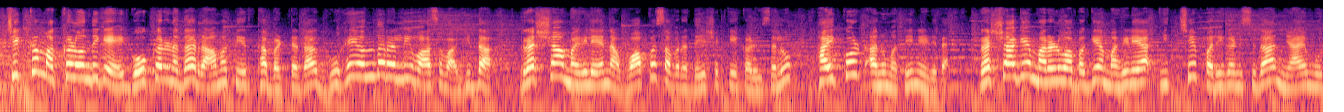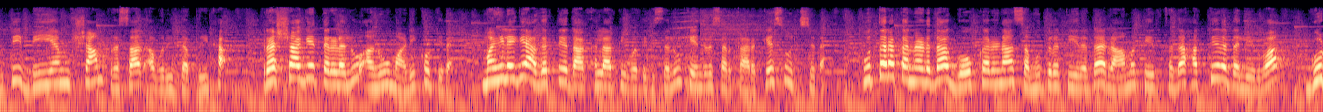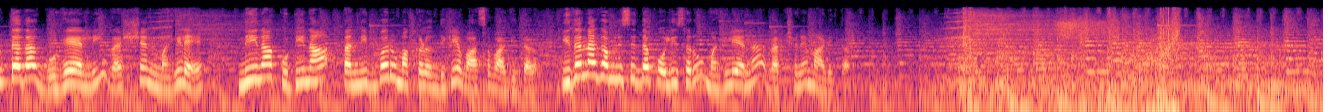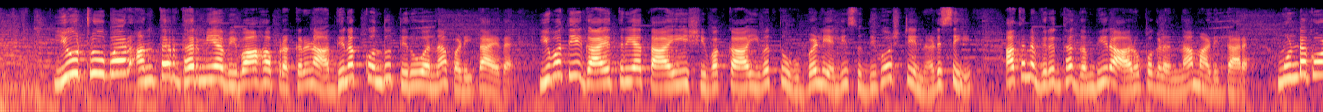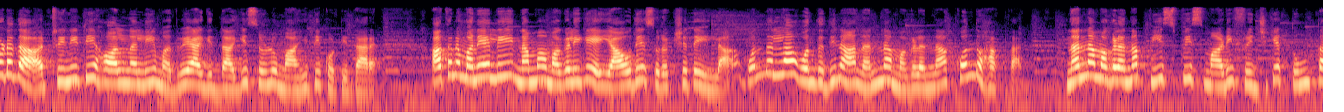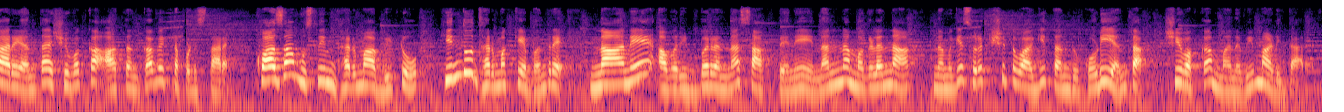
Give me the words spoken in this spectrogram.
ಚಿಕ್ಕ ಮಕ್ಕಳೊಂದಿಗೆ ಗೋಕರ್ಣದ ರಾಮತೀರ್ಥ ಬೆಟ್ಟದ ಗುಹೆಯೊಂದರಲ್ಲಿ ವಾಸವಾಗಿದ್ದ ರಷ್ಯಾ ಮಹಿಳೆಯನ್ನ ವಾಪಸ್ ಅವರ ದೇಶಕ್ಕೆ ಕಳುಹಿಸಲು ಹೈಕೋರ್ಟ್ ಅನುಮತಿ ನೀಡಿದೆ. ರಷ್ಯಾಗೆ ಮರಳುವ ಬಗ್ಗೆ ಮಹಿಳೆಯ ಇಚ್ಛೆ ಪರಿಗಣಿಸಿದ ನ್ಯಾಯಮೂರ್ತಿ ಬಿಎಂ ಶ್ಯಾಮ್ ಪ್ರಸಾದ್ ಅವರಿದ್ದ ಪೀಠ ರಷ್ಯಾಗೆ ತೆರಳಲು ಅನುವು ಮಾಡಿಕೊಟ್ಟಿದೆ. ಮಹಿಳೆಗೆ ಅಗತ್ಯ ದಾಖಲಾತಿ ಒದಗಿಸಲು ಕೇಂದ್ರ ಸರ್ಕಾರಕ್ಕೆ ಸೂಚಿಸಿದೆ. ಉತ್ತರ ಕನ್ನಡದ ಗೋಕರ್ಣ ಸಮುದ್ರ ತೀರದ ರಾಮತೀರ್ಥದ ಹತ್ತಿರದಲ್ಲಿರುವ ಗುಡ್ಡದ ಗುಹೆಯಲ್ಲಿ ರಷ್ಯನ್ ಮಹಿಳೆ ನೀನಾ ಕುಟಿನಾ ತನ್ನಿಬ್ಬರು ಮಕ್ಕಳೊಂದಿಗೆ ವಾಸವಾಗಿದ್ದಳು. ಇದನ್ನ ಗಮನಿಸಿದ್ದ ಪೊಲೀಸರು ಮಹಿಳೆಯನ್ನ ರಕ್ಷಣೆ ಮಾಡಿದ್ದರು. ಯೂಟ್ಯೂಬರ್ ಅಂತರ್ಧರ್ಮೀಯ ವಿವಾಹ ಪ್ರಕರಣ ದಿನಕ್ಕೊಂದು ತಿರುವನ್ನ ಪಡೀತಾ ಇದೆ. ಯುವತಿ ಗಾಯತ್ರಿಯ ತಾಯಿ ಶಿವಕ್ಕ ಇವತ್ತು ಹುಬ್ಬಳ್ಳಿಯಲ್ಲಿ ಸುದ್ದಿಗೋಷ್ಠಿ ನಡೆಸಿ ಆತನ ವಿರುದ್ಧ ಗಂಭೀರ ಆರೋಪಗಳನ್ನ ಮಾಡಿದ್ದಾರೆ. ಮುಂಡಗೋಡದ ಟ್ರಿನಿಟಿ ಹಾಲ್ನಲ್ಲಿ ಮದುವೆಯಾಗಿದ್ದಾಗಿ ಸುಳ್ಳು ಮಾಹಿತಿ ಕೊಟ್ಟಿದ್ದಾರೆ. ಆತನ ಮನೆಯಲ್ಲಿ ನಮ್ಮ ಮಗಳಿಗೆ ಯಾವುದೇ ಸುರಕ್ಷತೆ ಇಲ್ಲ. ಒಂದಲ್ಲ ಒಂದು ದಿನ ನನ್ನ ಮಗಳನ್ನ ಕೊಂದು ಹಾಕ್ತಾನೆ. ನನ್ನ ಮಗಳನ್ನ ಪೀಸ್ ಪೀಸ್ ಮಾಡಿ ಫ್ರಿಜ್ಗೆ ತುಂಬ್ತಾರೆ ಅಂತ ಶಿವಕ್ಕ ಆತಂಕ ವ್ಯಕ್ತಪಡಿಸ್ತಾರೆ. ಖ್ವಾಜಾ ಮುಸ್ಲಿಂ ಧರ್ಮ ಬಿಟ್ಟು ಹಿಂದೂ ಧರ್ಮಕ್ಕೆ ಬಂದ್ರೆ ನಾನೇ ಅವರಿಬ್ಬರನ್ನ ಸಾಕ್ತೇನೆ. ನನ್ನ ಮಗಳನ್ನ ನಮಗೆ ಸುರಕ್ಷಿತವಾಗಿ ತಂದು ಕೊಡಿ ಅಂತ ಶಿವಕ್ಕ ಮನವಿ ಮಾಡಿದ್ದಾರೆ.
